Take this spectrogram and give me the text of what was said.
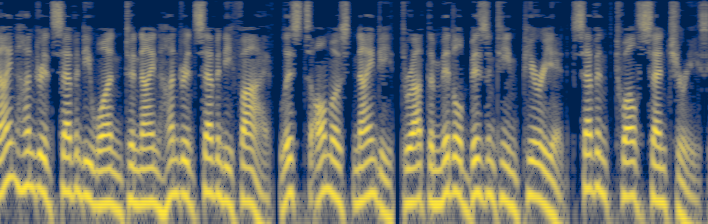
971–975, lists almost 90. Throughout the Middle Byzantine period 7th–12th centuries,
